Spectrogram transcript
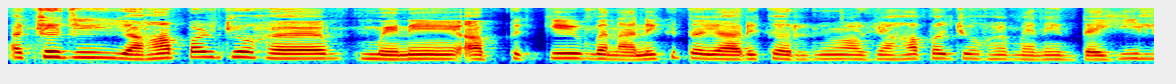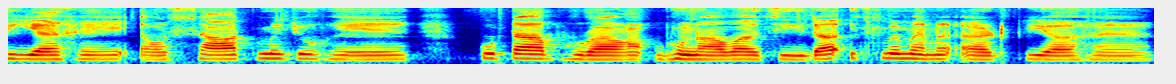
अच्छा जी, यहाँ पर जो है, मैंने अब टिक्की बनाने की तैयारी कर रही हूँ और यहाँ पर जो है, मैंने दही लिया है और साथ में जो है, कुटा, भुरा भुना हुआ ज़ीरा इसमें मैंने ऐड किया है।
